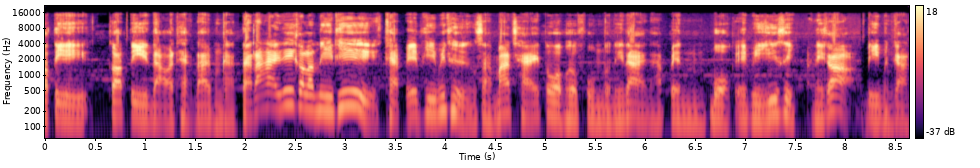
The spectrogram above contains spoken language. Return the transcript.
ก็ตีก็ตี down attack ได้เหมือนกัน แต่ถ้าใครที่กรณีที่ cap AP ไม่ถึงสามารถใช้ตัว perfume ตัวนี้ได้นะครับเป็นบวก AP 20 อันนี้ก็ดีเหมือนกัน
